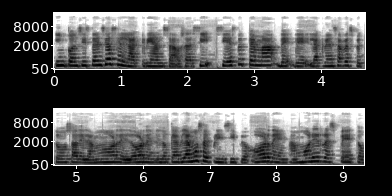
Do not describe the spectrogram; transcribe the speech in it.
Inconsistencias en la crianza, o sea, si, si este tema de, de la crianza respetuosa, del amor, del orden, de lo que hablamos al principio, orden, amor y respeto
